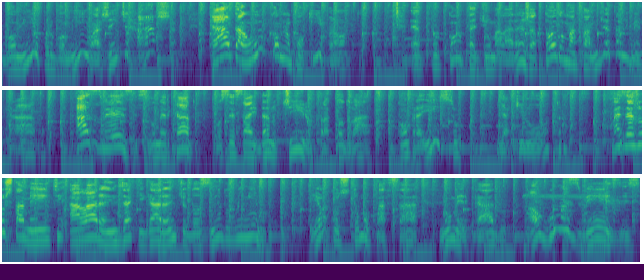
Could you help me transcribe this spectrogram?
Gominho por gominho, a gente racha. Cada um come um pouquinho e pronto. É, por conta de uma laranja, toda uma família está alimentada. Às vezes, no mercado, você sai dando tiro para todo lado. Compra isso e aquilo outro. Mas é justamente a laranja que garante o docinho dos meninos. Eu costumo passar no mercado algumas vezes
